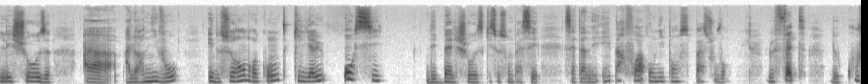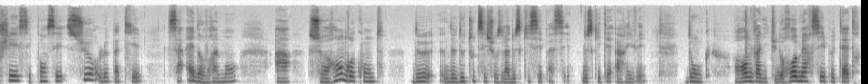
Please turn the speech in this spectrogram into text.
les choses à, leur niveau et de se rendre compte qu'il y a eu aussi des belles choses qui se sont passées cette année. Et parfois, on n'y pense pas souvent. Le fait de coucher ses pensées sur le papier, ça aide vraiment à se rendre compte de, de, toutes ces choses-là, de ce qui s'est passé, de ce qui t'est arrivé. Donc, rendre gratitude, remercier peut-être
